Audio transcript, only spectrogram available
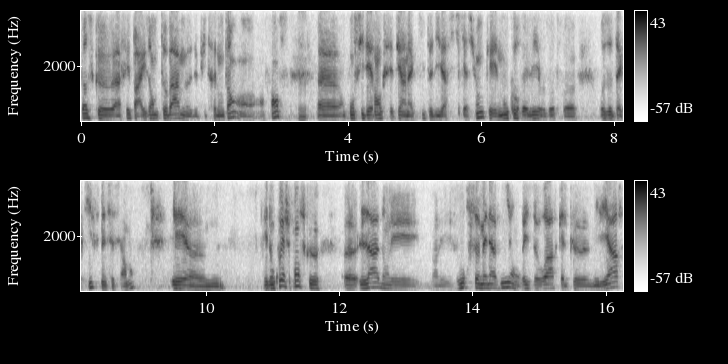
chose que a fait par exemple Tobam depuis très longtemps en, France, mm. en considérant que c'était un actif de diversification qui est non corrélé aux autres aux autres actifs nécessairement. Et, et donc ouais, je pense que là dans les dans les jours semaines à venir, on risque de voir quelques milliards.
